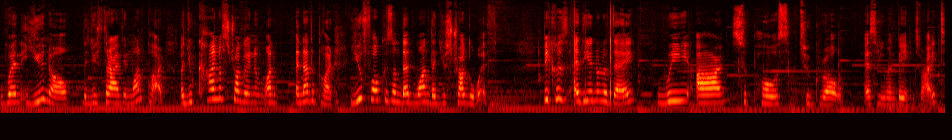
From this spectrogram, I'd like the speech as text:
when you know that you thrive in one part, but you kind of struggle in one another part, you focus on that one that you struggle with. Because at the end of the day, we are supposed to grow as human beings, right?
